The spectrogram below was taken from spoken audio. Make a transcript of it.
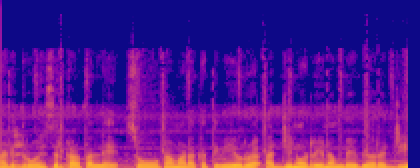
ಮಾಡಿದ್ರು ಹೆಸರು ಕಾಳು ಪಲ್ಯ ಸೊ ಊಟ ಮಾಡಕತ್ತೀವಿ. ಇವರು ಅಜ್ಜಿ ನೋಡ್ರಿ ನಮ್ಮ ಬೇಬಿಯವ್ರ ಅಜ್ಜಿ.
